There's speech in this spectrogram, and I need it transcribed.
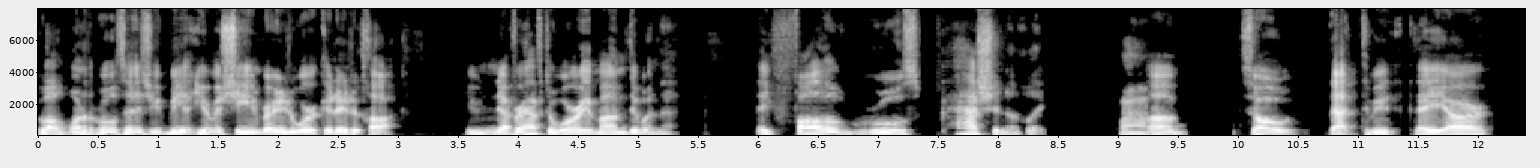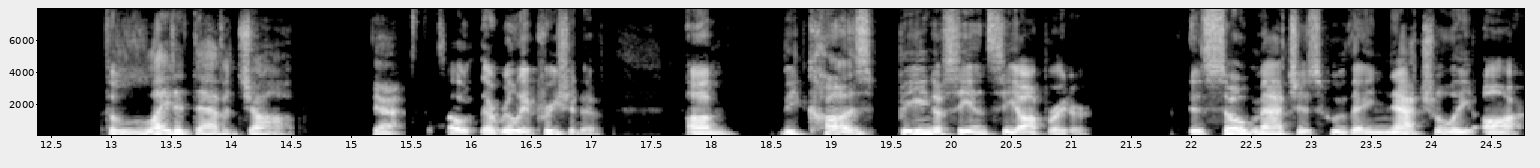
Well, one of the rules is you be at your machine ready to work at eight o'clock. You never have to worry about them doing that. They follow rules passionately. Wow. Um, so that to me, they are delighted to have a job. Yeah. So they're really appreciative. Um, because being a CNC operator is so matches who they naturally are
